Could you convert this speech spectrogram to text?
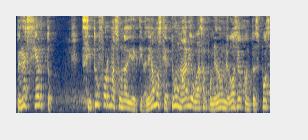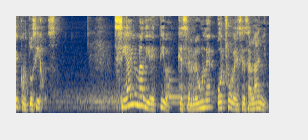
Pero es cierto, si tú formas una directiva, digamos que tú, Mario, vas a poner un negocio con tu esposa y con tus hijos. Si hay una directiva que se reúne ocho veces al año,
